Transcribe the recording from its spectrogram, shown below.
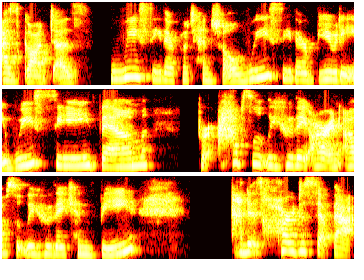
as God does. We see their potential, we see their beauty, we see them for absolutely who they are and absolutely who they can be. And it's hard to step back.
